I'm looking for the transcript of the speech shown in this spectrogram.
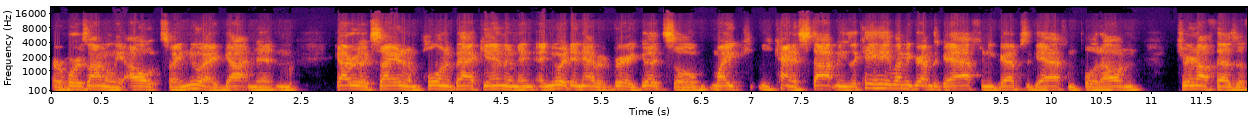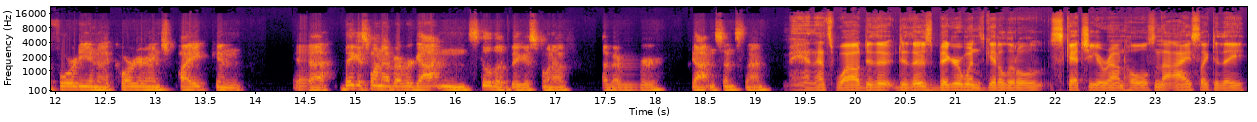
or horizontally out. So I knew I had gotten it and got really excited. And I'm pulling it back in and I, I knew I didn't have it very good. So Mike, he kind of stopped me. He's like, hey, hey, let me grab the gaff. And he grabs the gaff and pull it out. And sure enough, that was a 40 and a quarter inch pike. And yeah, biggest one I've ever gotten. Still the biggest one I've, I've ever gotten since then. Man, that's wild. Do the do those bigger ones get a little sketchy around holes in the ice? Like, do they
